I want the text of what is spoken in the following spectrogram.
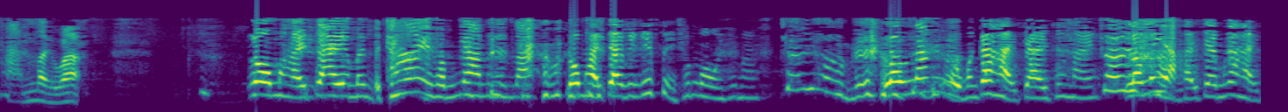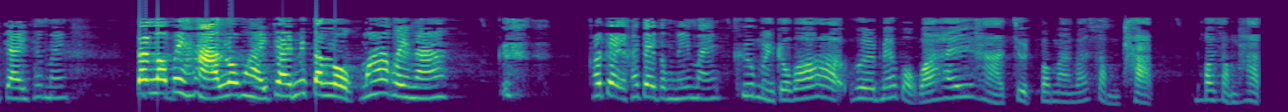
ถามหน่อยว่า ลมหายใจมันใช่สัญญาณมันเป็นไรลมหายใจเป็นยี่สิบชั่วโมงใช่ไหมใช่ค่ะแม่เรานั่งอยู่มันก็หายใจใช่ไหมใช่ค่ะเราไม่อยากหายใจมันก็หายใจใช่ไหมแต่เราไปหาลมหายใจนี่ตลกมากเลยนะเข้าใจเข้าใจตรงนี้ไหมคือเหมือนกับว่าเพื่อนแม่บอกว่าให้หาจุดประมาณว่าสัมผัส พอสัมผัส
